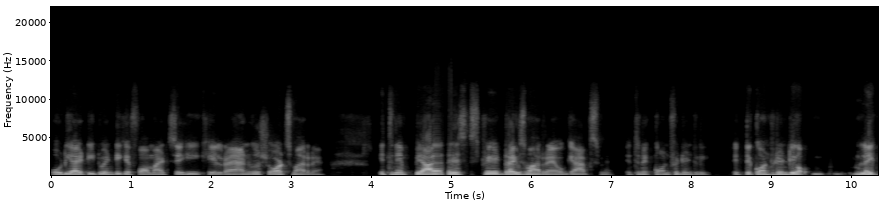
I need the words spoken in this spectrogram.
ओडीआई टी ट्वेंटी के फॉर्मेट से ही खेल रहा है एंड वो शॉर्ट्स मार रहे हैं। इतने प्यारे स्ट्रेट ड्राइव्स मार रहे हैं वो गैप्स में, इतने कॉन्फिडेंटली इतने कॉन्फिडेंटली लाइक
